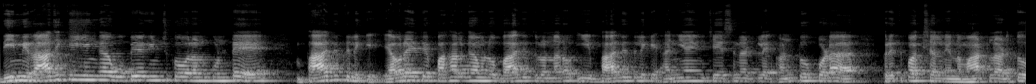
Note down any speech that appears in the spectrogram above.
దీన్ని రాజకీయంగా ఉపయోగించుకోవాలనుకుంటే బాధితులకి ఎవరైతే పహల్గాంలో బాధితులు ఉన్నారో ఈ బాధితులకి అన్యాయం చేసినట్లే అంటూ కూడా ప్రతిపక్షాలు నిన్న మాట్లాడుతూ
